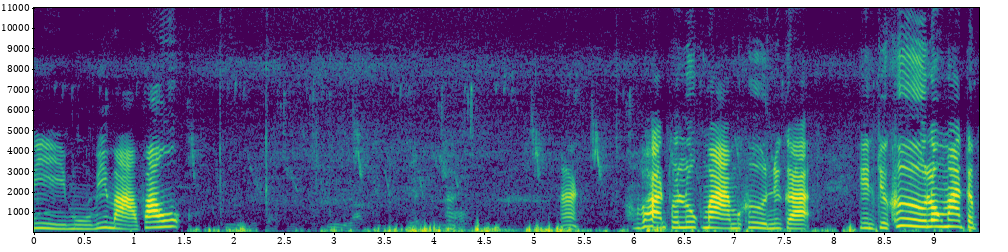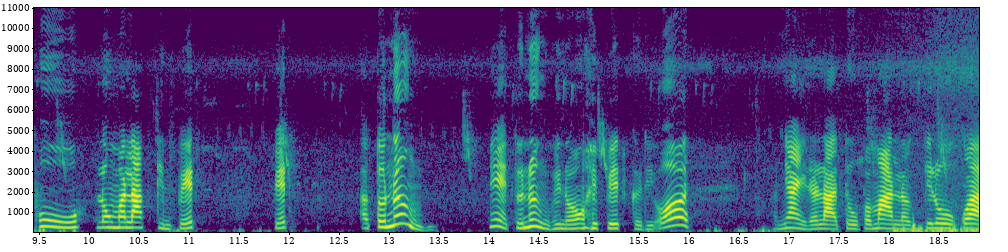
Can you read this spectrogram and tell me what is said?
มีหมูมีหมาเฝ้าบ้านเพื่ลูกมาเมื่อคืนนี่ก็เห็นจะคือลงมาแต่ผู้ลงมาลักกินเป็ด เป็ด เอาตัวหนึ่ง นี่ตัวหนึ่งพี่น้องให้เป็ดก็ดีโอ้ยใหญ่ละลายตัวประมาณเรากิโลกว่า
